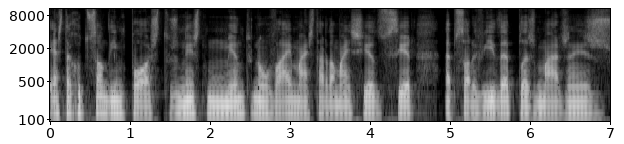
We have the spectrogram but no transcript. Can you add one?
esta redução de impostos neste momento não vai mais tarde ou mais cedo ser absorvida pelas margens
